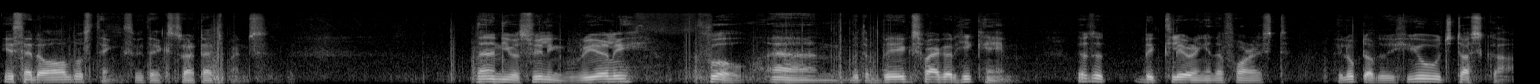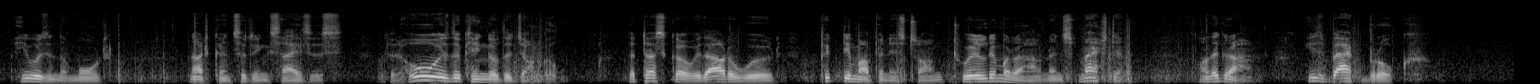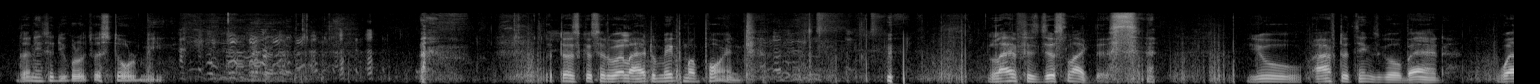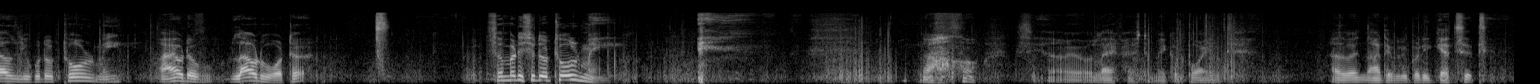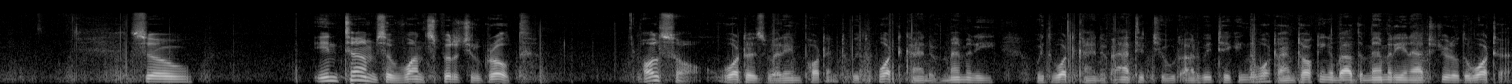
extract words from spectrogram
He said all those things with extra attachments. Then he was feeling really full and with a big swagger he came. There was a big clearing in the forest. He looked up, there was a huge tusker. He was in the mood, not considering sizes. Said, who is the king of the jungle? The tusker, without a word, picked him up in his trunk, twirled him around and smashed him on the ground. His back broke. Then he said, you could have just told me. the tusker said, well, I had to make my point. Life is just like this. you… after things go bad, well, you could have told me, I would have loved water. Somebody should have told me. no, see, uh, your life has to make a point, otherwise not everybody gets it. So, in terms of one's spiritual growth, also water is very important, with what kind of memory, with what kind of attitude are we taking the water? I'm talking about the memory and attitude of the water.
